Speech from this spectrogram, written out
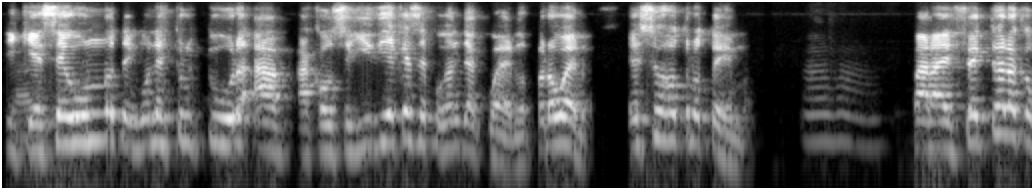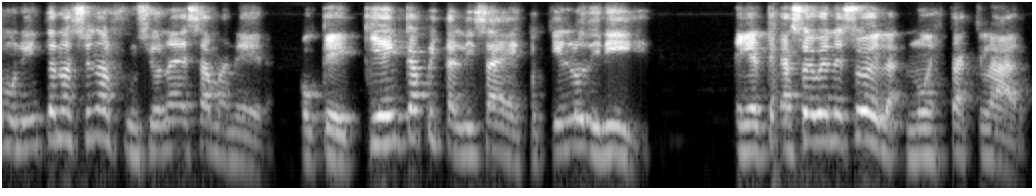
Y que ese uno tenga una estructura a, conseguir diez que se pongan de acuerdo. Pero bueno, eso es otro tema. Para efecto de la comunidad internacional funciona de esa manera. Ok, ¿quién capitaliza esto? ¿Quién lo dirige? En el caso de Venezuela no está claro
